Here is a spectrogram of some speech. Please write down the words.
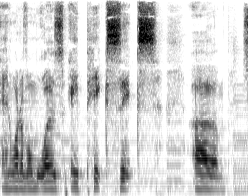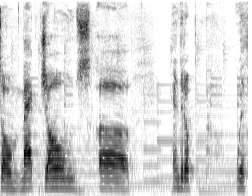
and one of them was a pick six. Um, so Mac Jones uh, ended up with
